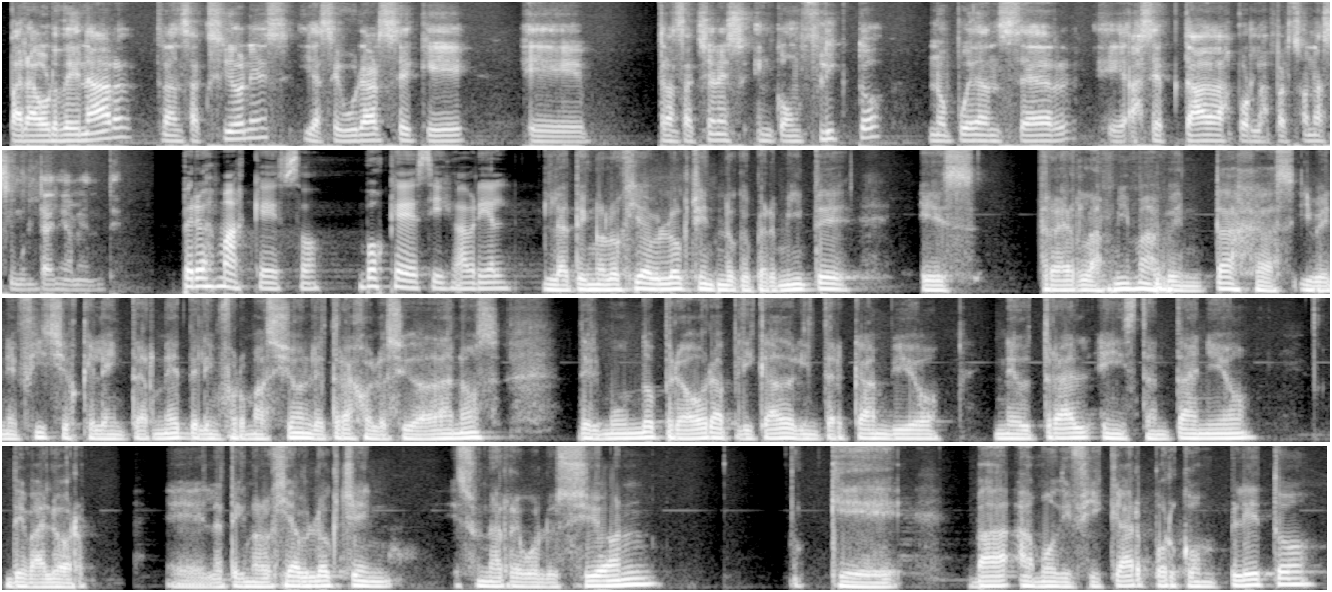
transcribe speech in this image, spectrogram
para ordenar transacciones y asegurarse que eh, transacciones en conflicto no puedan ser eh, aceptadas por las personas simultáneamente. Pero es más que eso. ¿Vos qué decís, Gabriel? La tecnología blockchain lo que permite es traer las mismas ventajas y beneficios que la Internet de la información le trajo a los ciudadanos del mundo, pero ahora aplicado al intercambio neutral e instantáneo de valor. Eh, la tecnología blockchain es una revolución que va a modificar por completo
